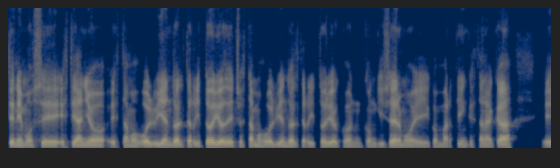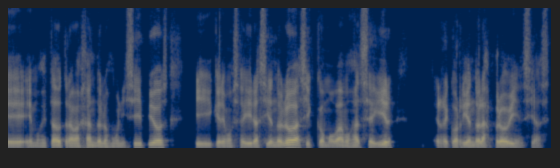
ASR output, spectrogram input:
tenemos, este año estamos volviendo al territorio, de hecho estamos volviendo al territorio con, con Guillermo y con Martín, que están acá, eh, hemos estado trabajando en los municipios y queremos seguir haciéndolo, así como vamos a seguir recorriendo las provincias.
